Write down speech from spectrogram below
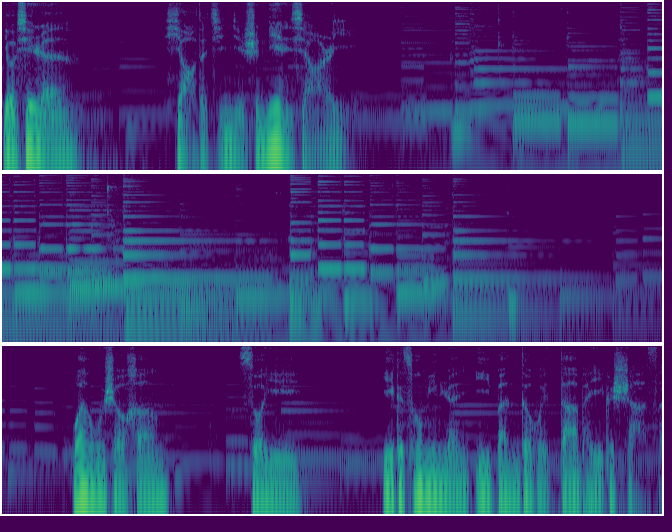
有些人要的仅仅是念想而已。万物守恒，所以，一个聪明人一般都会搭配一个傻子。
